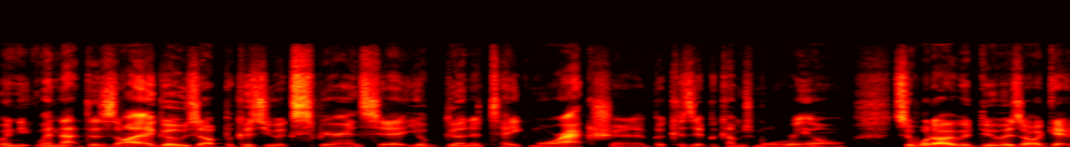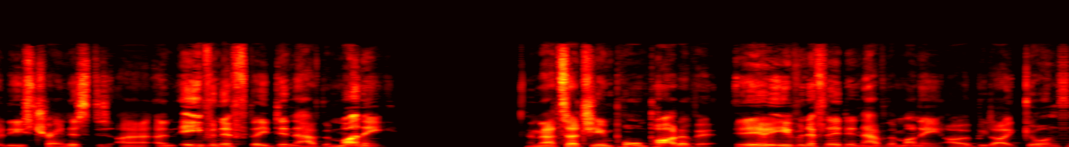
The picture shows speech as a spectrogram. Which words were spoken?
when when that desire goes up because you experience it you're going to take more action because it becomes more real. So what i would do is i would get these trainers to, uh, and even if they didn't have the money and that's actually an important part of it even if they didn't have the money i would be like go and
